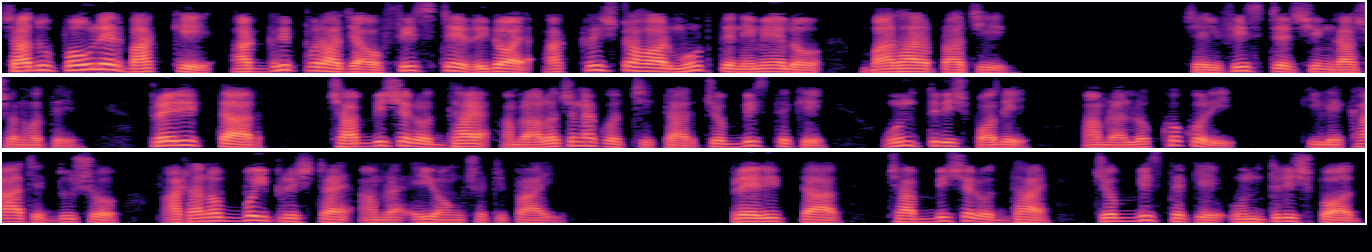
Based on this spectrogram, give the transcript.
সাধু পৌলের বাক্যে আগ্রিপ্য রাজা ও ফিস্টের হৃদয় আকৃষ্ট হওয়ার মুহূর্তে নেমে এলো বাধার প্রাচীর। সেই ফিস্টের সিংহাসন হতে প্রেরিত তার ছাব্বিশের অধ্যায় আমরা আলোচনা করছি, তার চব্বিশ থেকে উনত্রিশ পদে আমরা লক্ষ্য করি কি লেখা আছে। দুশো আটানব্বই পৃষ্ঠায় আমরা এই অংশটি পাই। প্রেরিত তার ছাব্বিশের অধ্যায় চব্বিশ থেকে উনত্রিশ পদ।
